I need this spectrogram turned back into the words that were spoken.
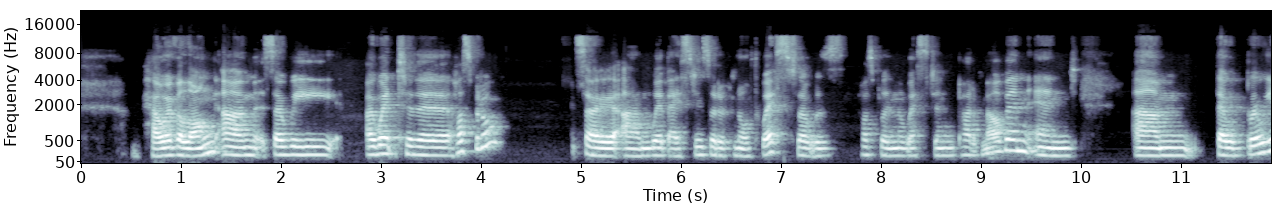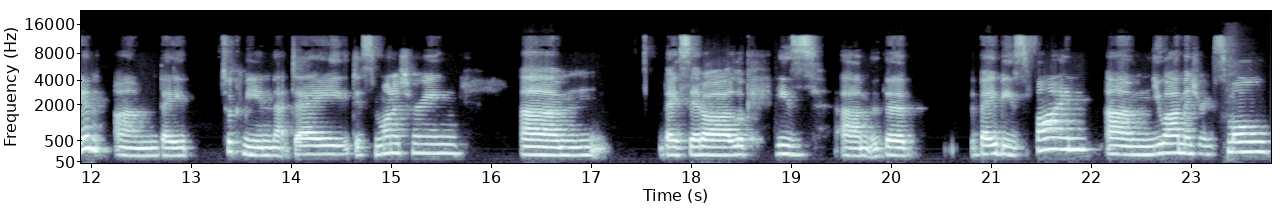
however long. Um, so we I went to the hospital. So um, we're based in sort of northwest. So it was hospital in the western part of Melbourne, and um, they were brilliant. Um, they took me in that day, did some monitoring. They said, "Oh, look, he's the the baby's fine. Um, you are measuring small."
